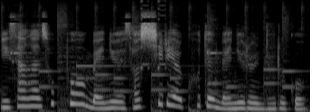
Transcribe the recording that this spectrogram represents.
이상한 소포 메뉴에서 시리얼 코드 메뉴를 누르고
